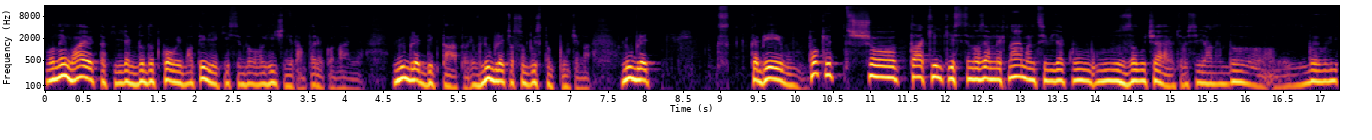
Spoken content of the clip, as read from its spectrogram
вони мають такий як додатковий мотив, якісь ідеологічні там переконання. Люблять диктаторів, люблять особисто Путіна, люблять Скабєєву. Поки що та кількість іноземних найманців, яку залучають росіяни до бойових дій,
